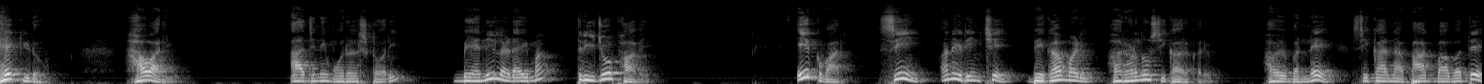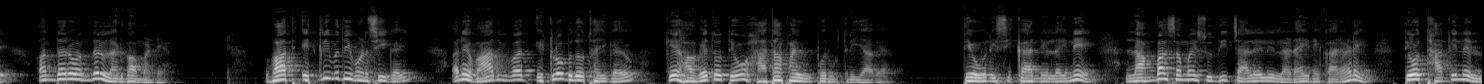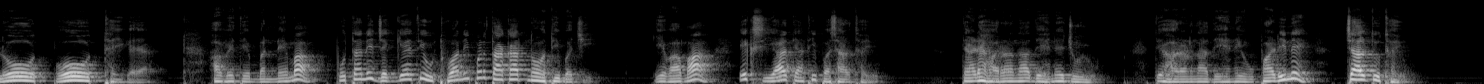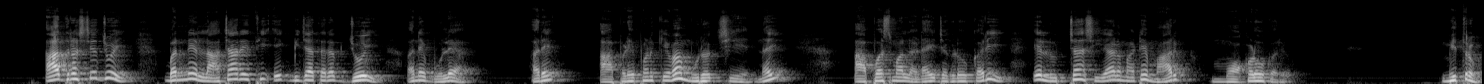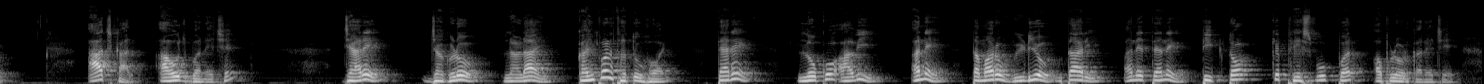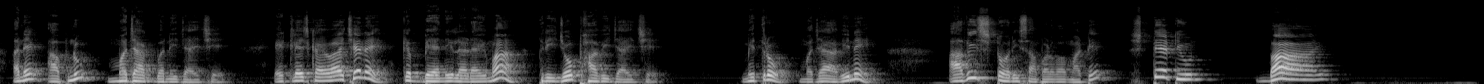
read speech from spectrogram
Hey kiddo how are you આજની moral story બેની લડાઈમાં ત્રીજો ફાવે. એકવાર સિંહ અને રીંછે ભેગા મળી હરણનો શિકાર કર્યો. હવે બંને શિકારના ભાગ બાબતે અંદરો અંદર લડવા માંડ્યા. વાત એટલી બધી વણસી ગઈ અને વાદ વિવાદ એટલો બધો થઈ ગયો કે હવે તો તેઓ હાથાફાઈ ઉપર ઉતરી આવ્યા. તેઓની શિકારને લઈને લાંબા સમય સુધી ચાલેલી લડાઈને કારણે તેઓ થાકીને લોતપોત થઈ ગયા. હવે તે બંનેમાં પોતાની જગ્યાએથી ઉઠવાની પણ તાકાત નહોતી બચી. એવામાં એક શિયાળ ત્યાંથી પસાર થયું. તેણે હરણના દેહને જોયું. તે હરણના દેહને ઉપાડીને ચાલતું થયું. આ દ્રશ્ય જોઈ બંને લાચારેથી એકબીજા તરફ જોઈ અને બોલ્યા, અરે, આપણે પણ કેવા મૂર્ખ છીએ, નહીં? આપસમાં લડાઈ ઝઘડો કરી એ લુચ્ચા શિયાળ માટે માર્ગ મોકળો કર્યો. મિત્રો, આજકાલ આવું જ બને છે. જ્યારે ઝઘડો, લડાઈ કંઈ પણ થતું હોય, ત્યારે લોકો આવી અને તમારો વીડિયો ઉતારી અને તેને ટિકટોક કે ફેસબુક પર અપલોડ કરે છે અને આપનું મજાક બની જાય છે. એટલે જ કહેવાય છે ને કે બેની લડાઈમાં ત્રીજો ફાવી જાય છે. મિત્રો મજા આવીને આવી સ્ટોરી સાંભળવા માટે સ્ટે ટ્યુન બાય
